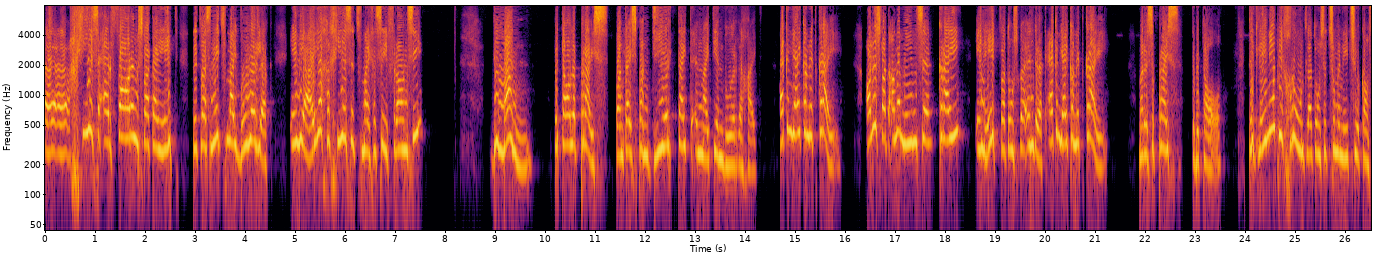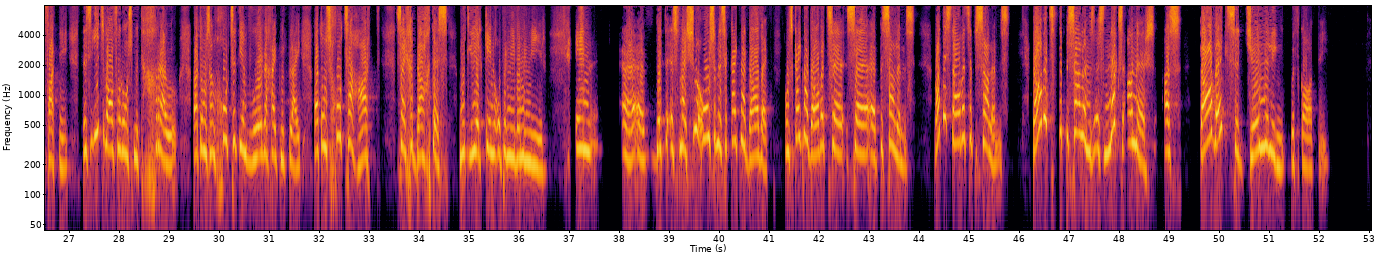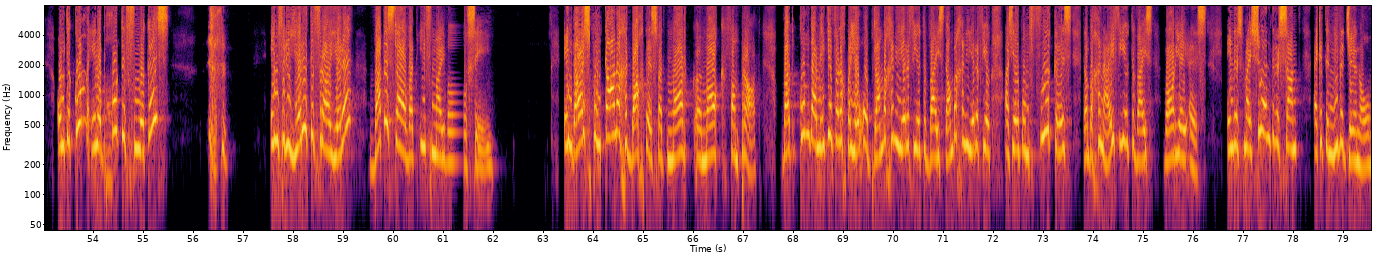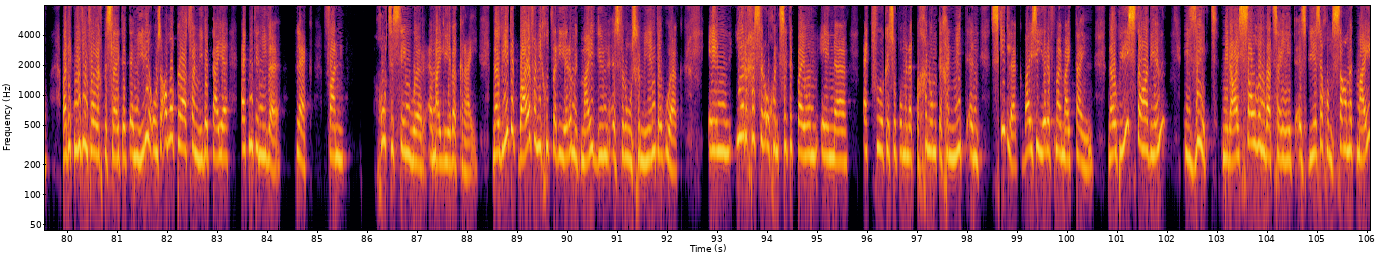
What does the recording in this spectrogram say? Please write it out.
uh geese ervarings wat hy het, dit was net vir my wonderlik. En die Heilige Gees het vir my gesê, Fransie, die man betaal 'n prys want hy spandeer tyd in my teenwoordigheid. Ek en jy kan dit kry. Alles wat ander mense kry en het wat ons beïndruk, ek en jy kan dit kry. Maar dis 'n prys te betaal. Dit lê nie op die grond dat ons dit sommer net so kan vat nie. Dis iets waarvoor ons moet grou, wat ons in God se teenwoordigheid moet bly, wat ons God se hart, sy gedagtes moet leer ken op 'n nuwe manier. En uh, uh dit is my so awesome as ek kyk na Dawid. Ons kyk na Dawid se se uh, psalms. Wat is Dawid se psalms? Dawid se psalms is niks anders as Dawid se journaling with God nie. Om te kom en op God te fokus en vir die Here te vra, Here, wat is daar wat U vir my wil sê? En daai spontane gedagtes wat Mark uh, maak van praat. Wat kom dan net eenvoudig by jou op? Dan begin die Here vir jou te wys, dan begin die Here vir jou as jy op hom fokus, dan begin hy vir jou te wys waar jy is. En dit is my so interessant. Ek het 'n nuwe journal wat ek net eenvoudig besluit het in hierdie ons almal praat van nuwe tye. Ek moet 'n nuwe plek van God se stem hoor in my lewe kry. Nou weet ek baie van die goed wat die Here met my doen is vir ons gemeente ook. En eergisteroggend sit ek by hom en uh, ek fokus op hom en ek begin hom te geniet en skielik wys die Here vir my my tuin. Nou op hierdie stadium, Izet met daai salwing wat sy het, is besig om saam met my.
